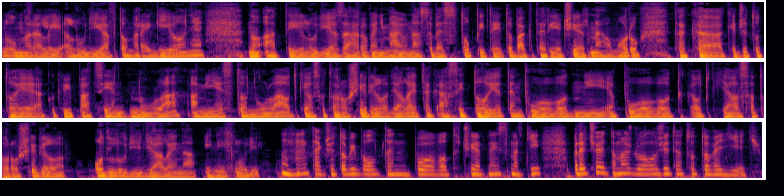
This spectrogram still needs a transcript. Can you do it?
umreli ľudia v tom regióne, no a tí ľudia zároveň zároveň majú na sebe stopy tejto baktérie Čierneho moru, tak eh, keďže toto je ako keby pacient nula a miesto nula, odkiaľ sa to rozšírilo ďalej, tak asi to je ten pôvodný pôvod, odkiaľ sa to rozšírilo od ľudí ďalej na iných ľudí. Uh-huh, takže to by bol ten pôvod čiernej smrti. Prečo je Tomáš dôležité toto vedieť?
